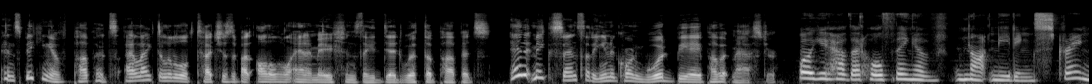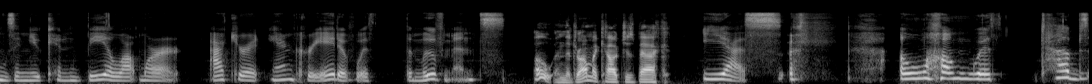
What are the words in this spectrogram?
And speaking of puppets, I like the little touches about all the little animations they did with the puppets. And it makes sense that a unicorn would be a puppet master. Well, you have that whole thing of not needing strings, and you can be a lot more accurate and creative with the movements. Oh, and the drama couch is back. Yes. Along with tubs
